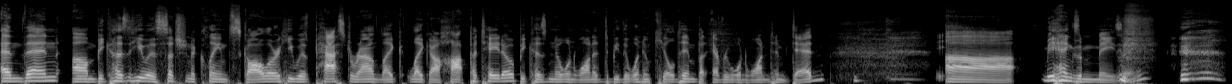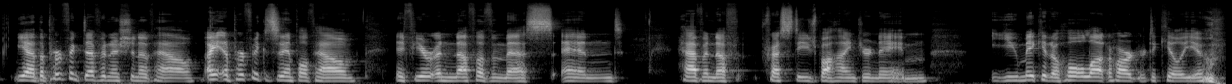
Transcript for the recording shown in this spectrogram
And then um because he was such an acclaimed scholar he was passed around like like a hot potato because no one wanted to be the one who killed him but everyone wanted him dead. Uh Mi Heng's amazing. Yeah the perfect definition of how I, a perfect example of how if you're enough of a mess and have enough prestige behind your name, you make it a whole lot harder to kill you.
